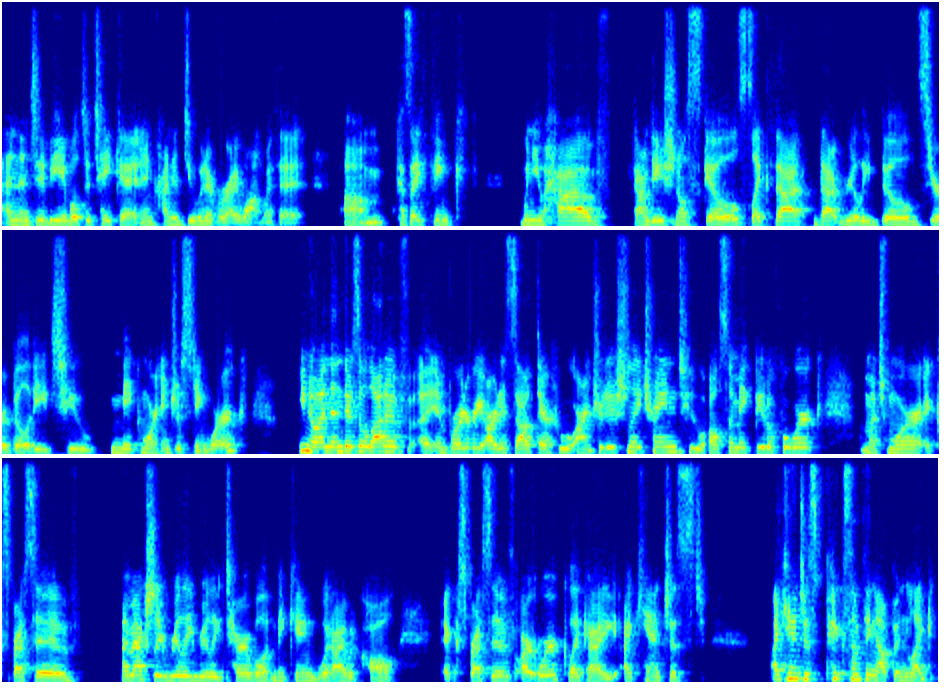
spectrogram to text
and then to be able to take it and kind of do whatever i want with it. Because um, i think when you have foundational skills like that that really builds your ability to make more interesting work you know, and then there's a lot of uh, embroidery artists out there who aren't traditionally trained who also make beautiful work, much more expressive. I'm actually really, really terrible at making what I would call expressive artwork. Like I, I can't just, I can't just pick something up and like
